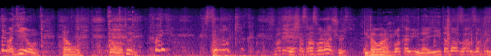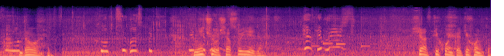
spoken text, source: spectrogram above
там. А где он? Того. А, вот это. Хай, сыночек. Смотри, я сейчас разворачиваюсь. Давай. Боковина, и тогда за, запрыгну. Давай. Хлопцы, господи. Ничего, сейчас уедем. Ты боишься? Сейчас, тихонько, тихонько.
